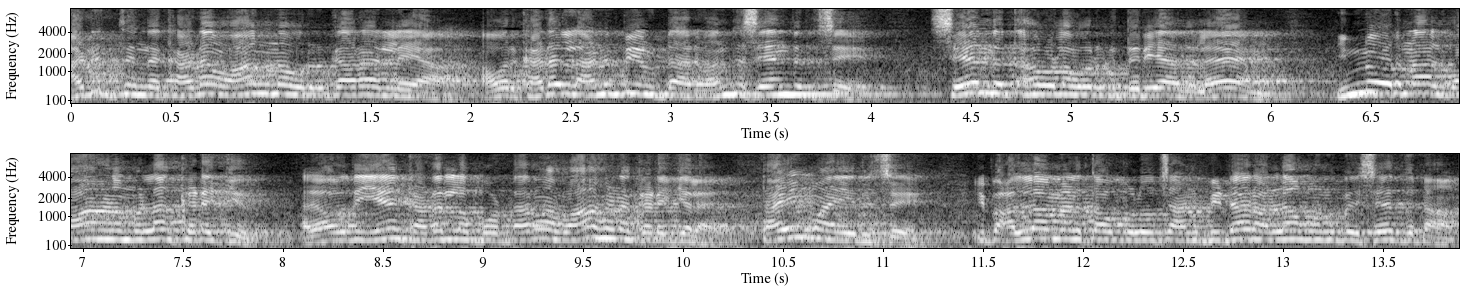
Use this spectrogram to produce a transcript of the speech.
அடுத்து இந்த கடன் வாங்கினவர் இருக்காரா இல்லையா? அவர் கடலில் அனுப்பி விட்டார் வந்து சேர்ந்துருச்சு. சேர்ந்த தகவல் அவருக்கு தெரியாதுல்ல இன்னொரு நாள் வாகனம் எல்லாம் கிடைக்குது. அதாவது ஏன் கடல்ல போட்டாரோ வாகனம் கிடைக்கல. டைம் ஆயிருச்சு. இப்போ அல்லா மேல தகவல் வச்சு அனுப்பிட்டார் அல்லாம கொண்டு போய் சேர்த்துட்டான்.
